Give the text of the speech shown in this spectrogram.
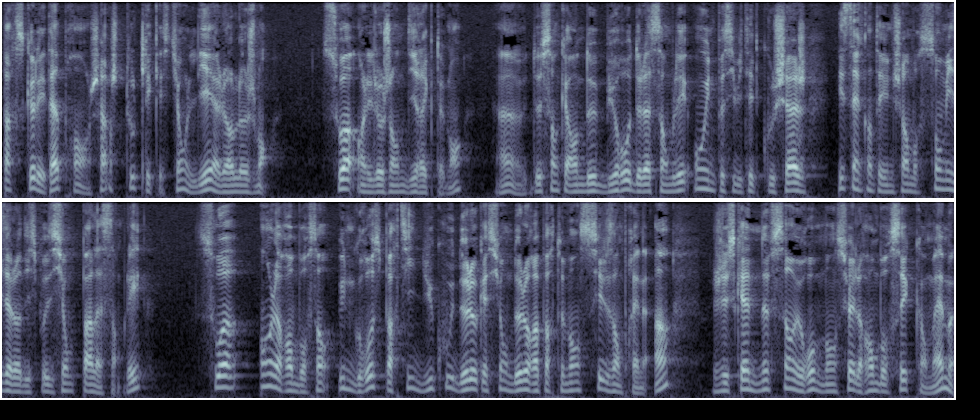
parce que l'État prend en charge toutes les questions liées à leur logement, soit en les logeant directement, 242 hein, bureaux de l'Assemblée ont une possibilité de couchage et 51 chambres sont mises à leur disposition par l'Assemblée, soit en leur remboursant une grosse partie du coût de location de leur appartement s'ils en prennent un, jusqu'à 900 euros mensuels remboursés quand même,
